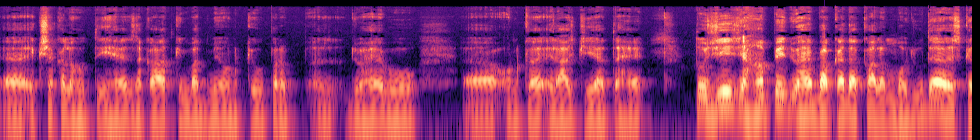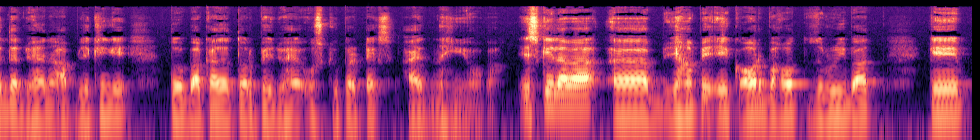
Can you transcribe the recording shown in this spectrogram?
एक शक्ल होती है। ज़क़़त की मद में उनके ऊपर जो है वो उनका इलाज किया जाता है। तो ये यहाँ पे जो है बाकायदा कॉलम मौजूद है और इसके अंदर जो है ना आप लिखेंगे तो बाकायदा तौर पे जो है उसके ऊपर टैक्स आयद नहीं होगा। इसके अलावा यहाँ पे एक और बहुत ज़रूरी बात कि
